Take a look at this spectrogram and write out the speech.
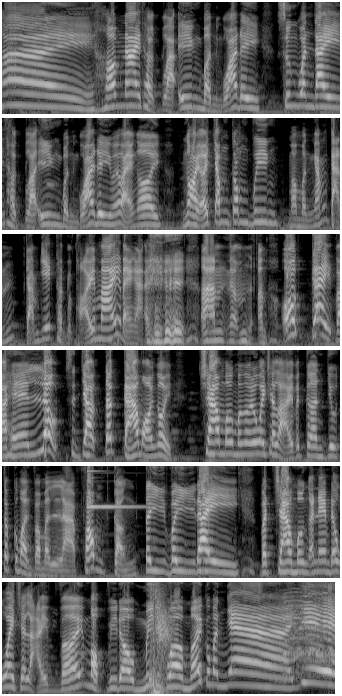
Hai, hôm nay thật là yên bình quá đi. Xung quanh đây thật là yên bình quá đi mấy bạn ơi. Ngồi ở trong công viên mà mình ngắm cảnh Cảm giác thật là thoải mái bạn ạ. À. um, um, um, Ok và hello Xin chào tất cả mọi người. Chào mừng mọi người đã quay trở lại với kênh youtube của mình Và mình là Phong Cận TV đây. Và chào mừng anh em đã quay trở lại với một video mini world mới của mình nha. Yeah!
